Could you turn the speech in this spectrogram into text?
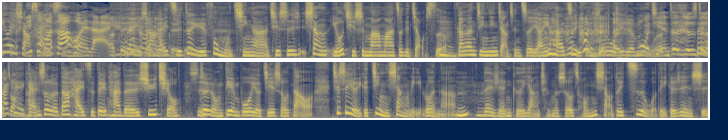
因为小孩，你什么时候回来？对 小孩子，对于父母亲啊，其实像尤其是妈妈这个角色，刚刚晶晶讲成这样，因为他自己本身为人母，目前这就是这个状态，所以他可以感受得到孩子对他的需求，这种电波有接收到哦。其实有一个镜像理论啊，在人格养成的时候，从小对自我的一个认识，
